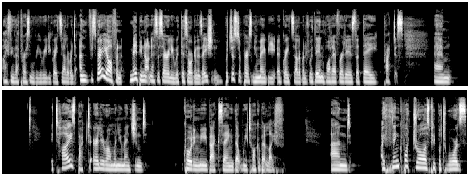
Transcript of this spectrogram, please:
I think that person would be a really great celebrant. And it's very often, maybe not necessarily with this organization, but just a person who may be a great celebrant within whatever it is that they practice. Um, it ties back to earlier on when you mentioned quoting me back saying that we talk about life. And I think what draws people towards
